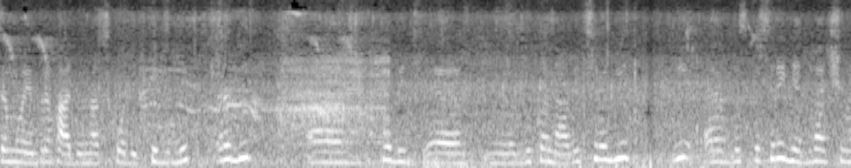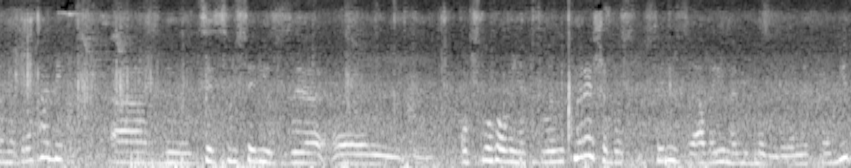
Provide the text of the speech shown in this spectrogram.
самої бригади у нас входить керівник робіт, е, входить е, виконавець робіт і е, безпосередньо два члени бригади. е, Це слюсарі з е, обслуговування теплових мереж або слюсарі з аварійно-відновлюваних робіт.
